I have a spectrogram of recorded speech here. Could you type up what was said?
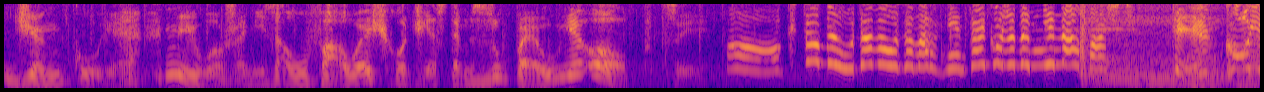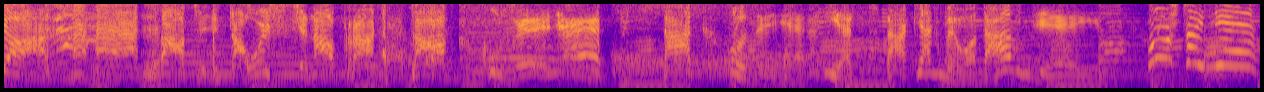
Dziękuję. Miło, że mi zaufałeś, choć jestem zupełnie obcy. O, kto by udawał zamarzniętego, żeby mnie napaść? Tylko ja! A ty dałeś się nabrać, tak, kuzynie? Tak, kuzynie, jest tak, jak było dawniej. Puszczaj mnie!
